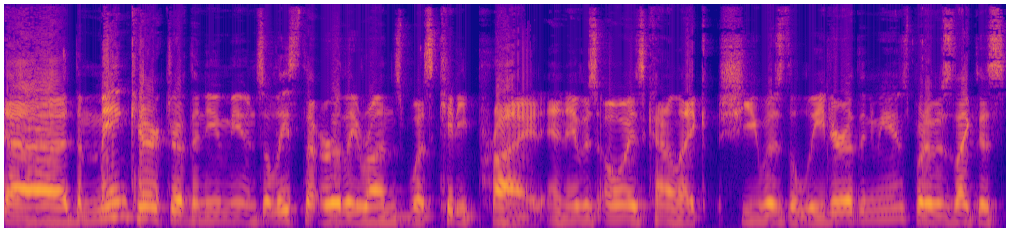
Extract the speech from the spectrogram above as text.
uh, the main character of the New Mutants, at least the early runs, was Kitty Pryde, and it was always kind of like she was the leader of the New Mutants, but it was like this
